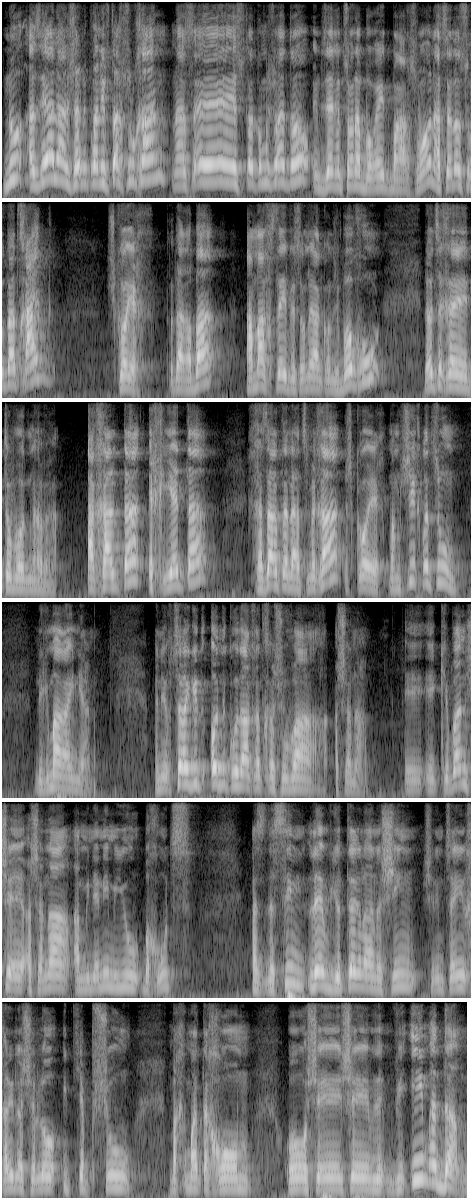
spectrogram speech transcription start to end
נו, אז יאללה, שאני כבר נפתח שולחן, נעשה סעודת ומשמעתו, אם זה רצון הבורא יתברך שמו, נעשה לו סעודת חג, שכוייך. תודה רבה. עמך סי ושונא הקדוש ברוך הוא, לא צריך אה, טובות מעבירה. אכלת, החיית, חזרת לעצמך, שכוייך. ממשיך לצום. נגמר העניין. אני רוצה להגיד עוד נקודה אחת חשובה השנה. אה, אה, כיוון שהשנה המניינים יהיו בחוץ, אז נשים לב יותר לאנשים שנמצאים חלילה שלא התייבשו מחמת החום, או ש... ש... ואם אדם,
